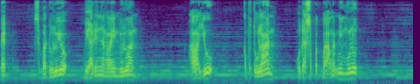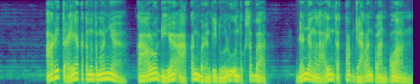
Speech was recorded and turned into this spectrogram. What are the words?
Bet, sebat dulu yuk, biarin yang lain duluan. Ayo, kebetulan udah sepet banget nih mulut. Ari teriak ke teman-temannya kalau dia akan berhenti dulu untuk sebat dan yang lain tetap jalan pelan-pelan.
